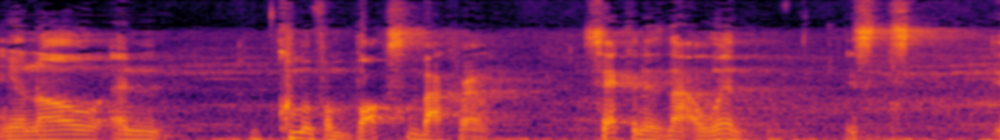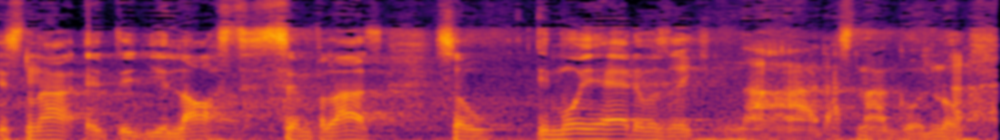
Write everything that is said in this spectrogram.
You know, and coming from boxing background, second is not a win. It's it's not it, you lost. Simple as. So in my head, it was like, nah, that's not good enough.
